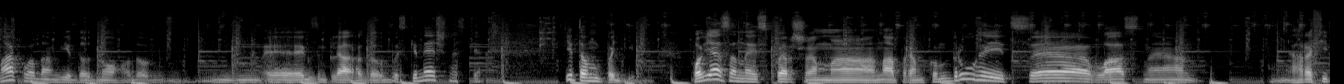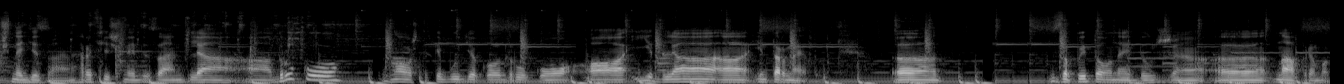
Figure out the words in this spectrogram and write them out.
накладом від одного до е, екземпляра до безкінечності і тому подібне. Пов'язаний з першим напрямком другий, це власне графічний дизайн. Графічний дизайн для а, друку, знову ж таки, будь-якого друку, а, і для а, інтернету. Е, запитуваний дуже е, напрямок.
